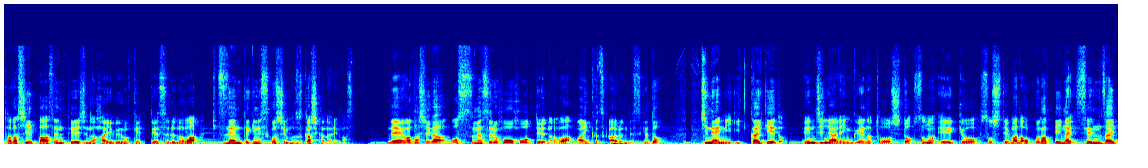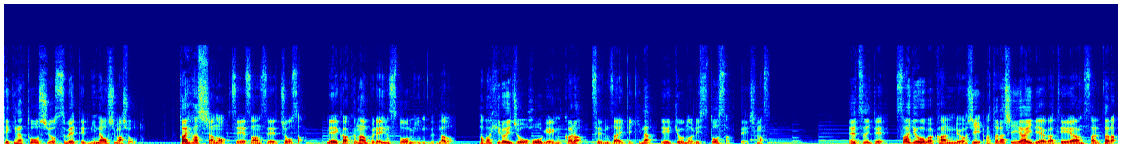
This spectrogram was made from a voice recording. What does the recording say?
正しいパーセンテージの配分を決定するのは必然的に少し難しくなります。で、私がお勧めする方法っていうのは、まあ、いくつかあるんですけど、1年に1回程度、エンジニアリングへの投資とその影響、そしてまだ行っていない潜在的な投資を全て見直しましょうと。開発者の生産性調査、明確なブレインストーミングなど、幅広い情報源から潜在的な影響のリストを策定します。え続いて、作業が完了し、新しいアイデアが提案されたら、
